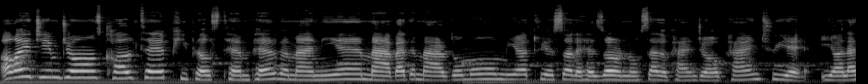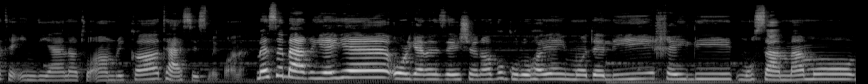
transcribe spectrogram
آقای جیم جونز cult Peoples Temple به معنی معبد مردم رو میاد توی سال 1955 توی ایالت ایندیانا تو آمریکا تأسیس می‌کنه. مثل بقیه organization ها و گروه های این مدلی خیلی مصمم و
